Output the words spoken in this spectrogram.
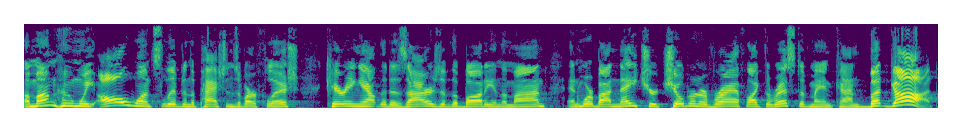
among whom we all once lived in the passions of our flesh, carrying out the desires of the body and the mind, and were by nature children of wrath like the rest of mankind. But God,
